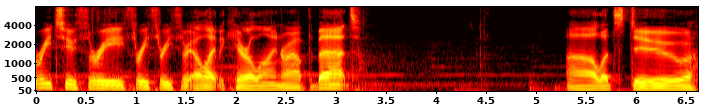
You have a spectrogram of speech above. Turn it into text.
Three, two, three, three, three, three. I like the Caroline right off the bat. Uh, let's do.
